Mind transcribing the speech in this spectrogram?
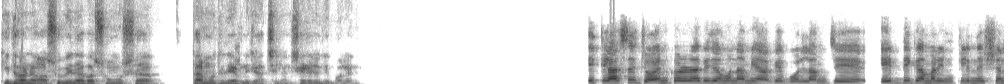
কি ধরনের অসুবিধা বা সমস্যা তার মধ্যে দিয়ে আপনি যাচ্ছিলেন? সেটা যদি বলেন। এই ক্লাসে জয়েন করার আগে যেমন আমি আগে বললাম যে এর দিকে আমার ইনক্লিনেশন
